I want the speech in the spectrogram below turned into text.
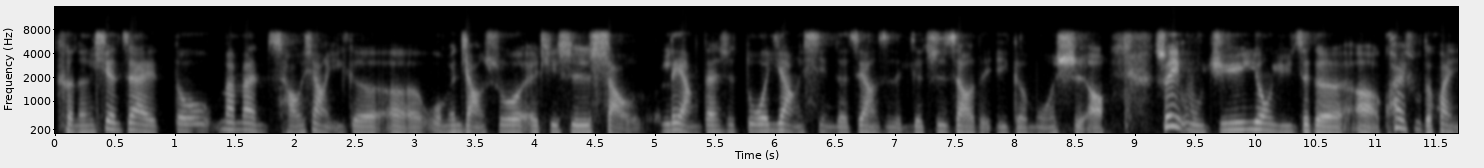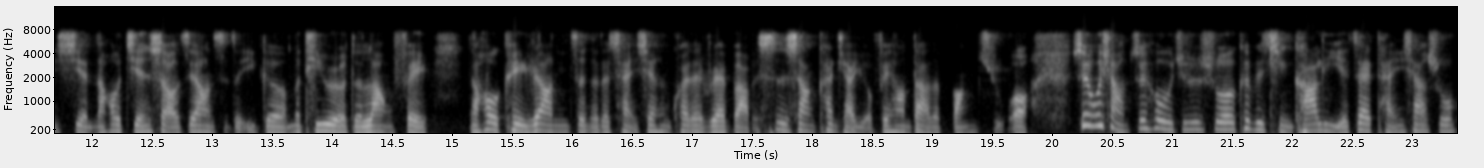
可能现在都慢慢朝向一个呃，我们讲说，呃，其实少量但是多样性的这样子的一个制造的一个模式哦，所以五 G 用于这个呃快速的换线，然后减少这样子的一个 material 的浪费，然后可以让你整个的产线很快的 wrap up，事实上看起来有非常大的帮助哦，所以我想最后就是说，可不可以请卡里也再谈一下说，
